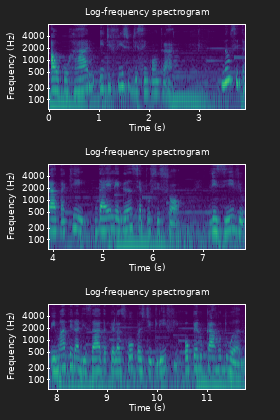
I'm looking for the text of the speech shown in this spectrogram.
algo raro e difícil de se encontrar. Não se trata aqui da elegância por si só, visível e materializada pelas roupas de grife ou pelo carro do ano,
